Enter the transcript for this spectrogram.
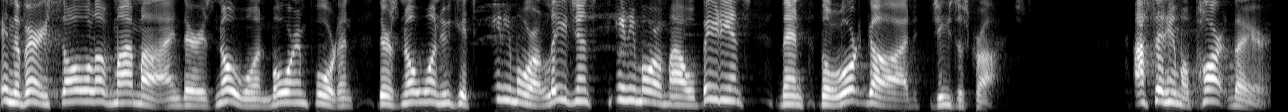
In the very soul of my mind, there is no one more important. There's no one who gets any more allegiance, any more of my obedience than the Lord God, Jesus Christ. I set him apart there.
